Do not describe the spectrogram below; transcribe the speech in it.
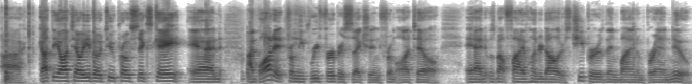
Uh, got the Autel Evo 2 Pro 6K and I bought it from the refurbished section from Autel and it was about $500 cheaper than buying them brand new.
